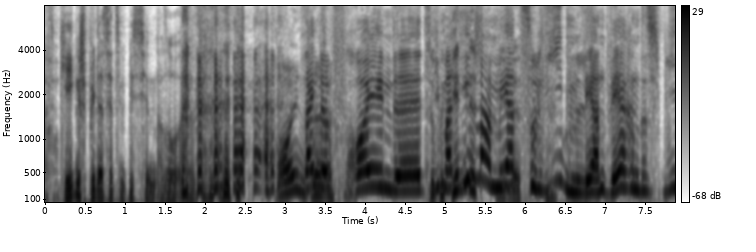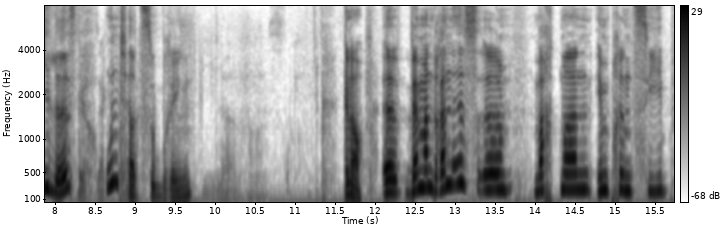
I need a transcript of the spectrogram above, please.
Das Gegenspieler ist jetzt ein bisschen, also äh, Freunde. seine Freunde, Zu die man Beginn des immer mehr zu lieben lernt während des Spieles, unterzubringen. Genau. Äh, wenn man dran ist, äh, macht man im Prinzip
